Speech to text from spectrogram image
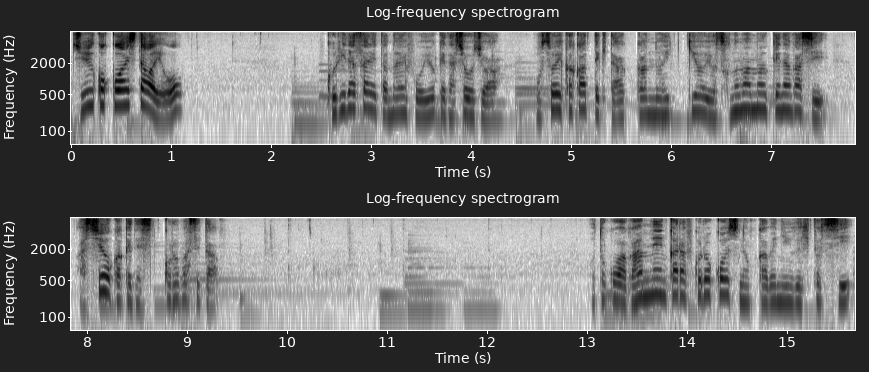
忠告はしたわよ。繰り出されたナイフを避けた少女は、襲いかかってきた圧巻の勢いをそのまま受け流し、足をかけてすっ転ばせた。男は顔面から袋小路の壁に激突し、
